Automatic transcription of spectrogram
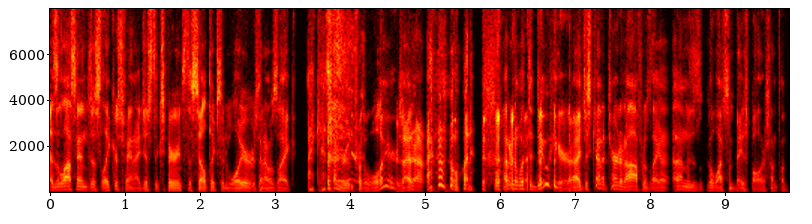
as a Los Angeles Lakers fan, I just experienced the Celtics and Warriors, and I was like, I guess I'm rooting for the Warriors. I don't, I don't know what, I don't know what to do here. I just kind of turned it off and was like, I'm gonna just go watch some baseball or something.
